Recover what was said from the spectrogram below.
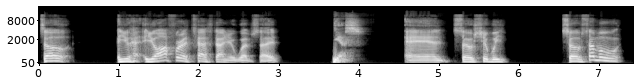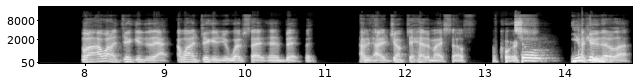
so you you offer a test on your website. Yes. And so, should we? So, if someone, well, I want to dig into that. I want to dig into your website in a bit, but I, I jumped ahead of myself, of course. So, you I can do that a lot.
